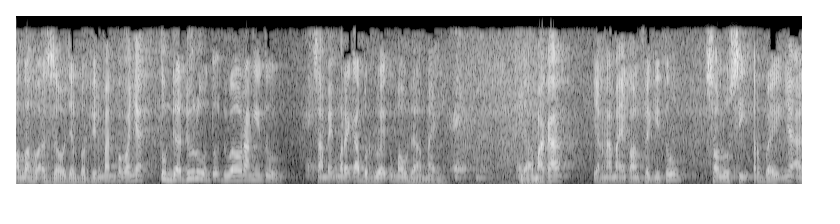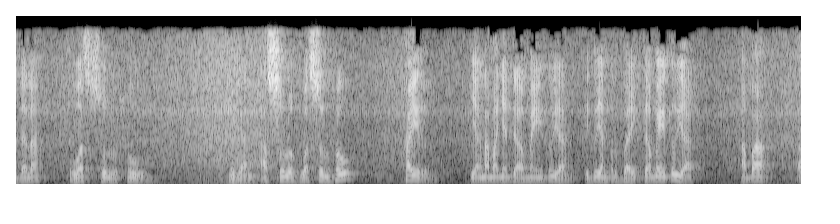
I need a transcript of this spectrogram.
Allah Azza wa Jal berfirman pokoknya tunda dulu untuk dua orang itu sampai mereka berdua itu mau damai. Ya maka yang namanya konflik itu solusi terbaiknya adalah wasulhu. Ya kan? As-sulh wasulhu khair. Yang namanya damai itu ya itu yang terbaik. Damai itu ya apa e,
